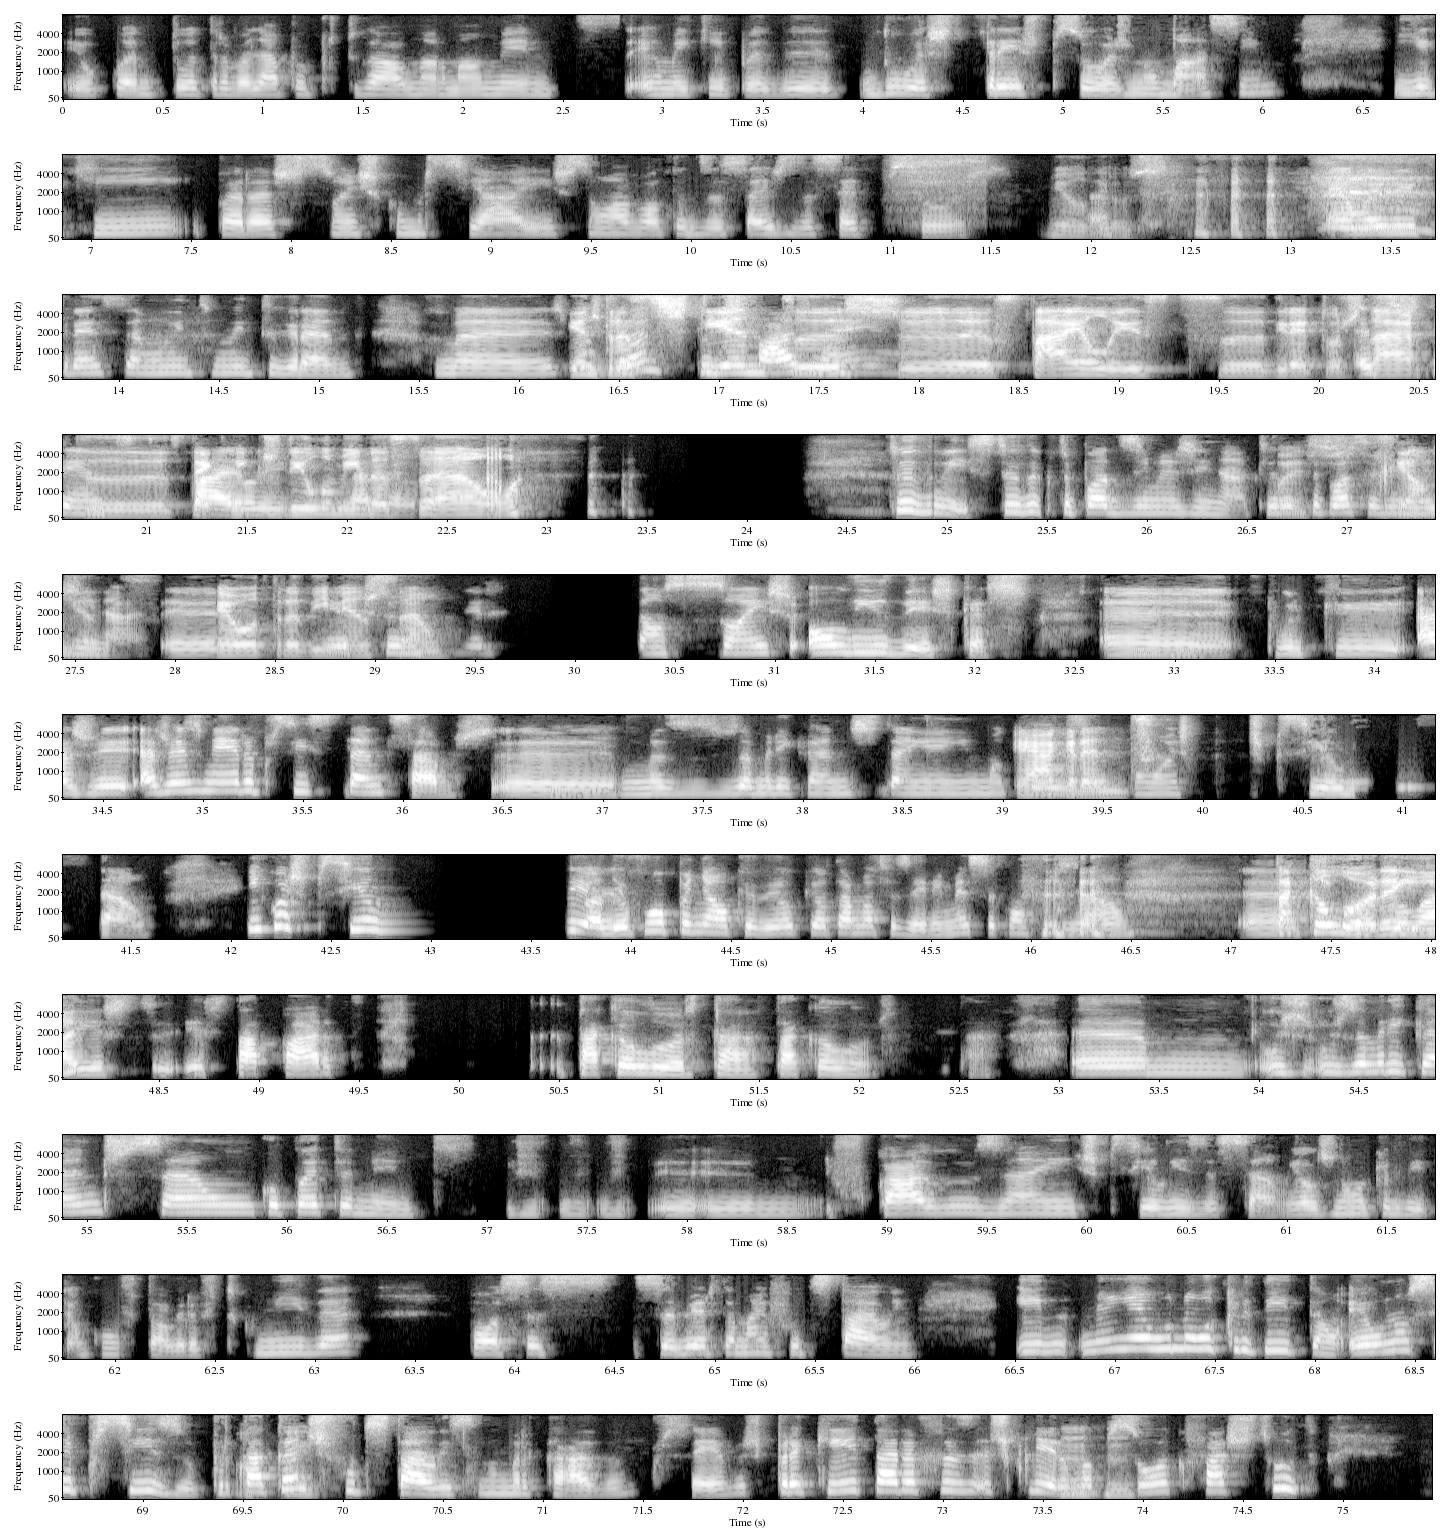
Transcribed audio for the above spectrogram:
Eu, quando estou a trabalhar para Portugal, normalmente é uma equipa de duas, três pessoas no máximo, e aqui para as sessões comerciais são à volta de 16, 17 pessoas. Meu Deus. É uma diferença muito, muito grande. Mas, Entre mas pronto, assistentes, faz, é? stylists, diretores de arte, técnicos de iluminação. Tudo isso, tudo o que tu podes imaginar, tudo o que tu possas imaginar. Eh, é outra dimensão. São sessões oleodescas, eh, uhum. porque às vezes, às vezes nem era preciso tanto, sabes? Eh, uhum. Mas os americanos têm uma coisa é com a especialidade e com a especialidade, olha, eu vou apanhar o cabelo que ele está-me a fazer imensa confusão. Está uh, calor aí? Lá este, este à parte. Está calor, está, está calor. Tá. Um, os, os americanos são completamente focados em especialização. Eles não acreditam que um fotógrafo de comida possa saber também food styling. E nem é o não acreditam, é o não ser preciso, porque okay. há tantos food stylists no mercado, percebes? Para que estar a, fazer, a escolher uma uhum. pessoa que faz tudo?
